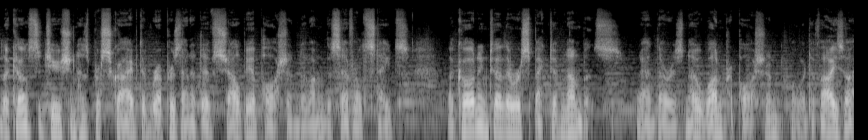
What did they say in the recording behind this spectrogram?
the Constitution has prescribed that representatives shall be apportioned among the several states according to their respective numbers, and there is no one proportion or divisor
